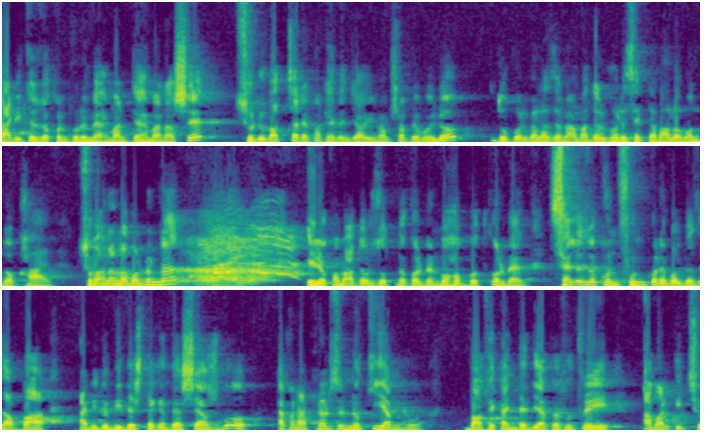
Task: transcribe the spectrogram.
বাড়িতে যখন কোনো মেহমান টেহমান আসে, ছোট বাচ্চারে পাঠাবেন যাও, ইমাম সাহেব বইল, দুপুরবেলা যেন আমাদের ঘরে একটা ভালো মন্দ খায়। সোবাহ আল্লাহ বলবেন না? এরকম আদর যত্ন করবেন, মহব্বত করবেন। ছেলে যখন ফোন করে বলবে যে, আব্বা আমি তো বিদেশ থেকে দেশে আসব, এখন আপনার জন্য কি আনব? বাফে কান্দা দিয়া কয় আমার কিচ্ছু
